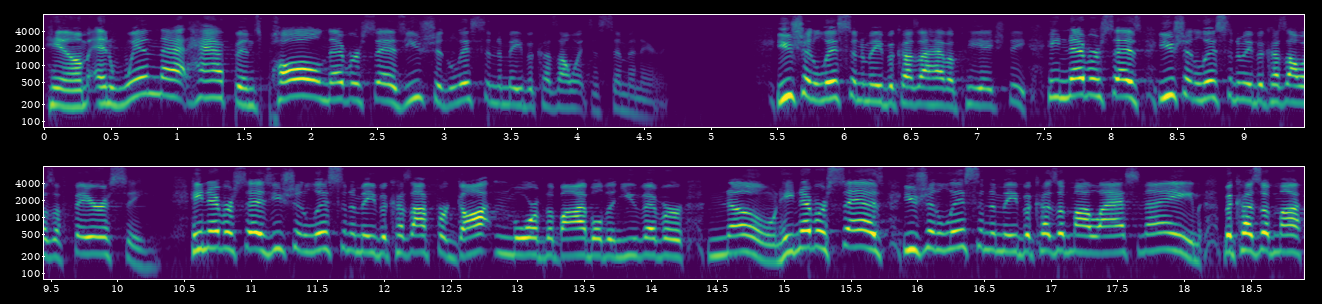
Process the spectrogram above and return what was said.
him. And when that happens, Paul never says, You should listen to me because I went to seminary. You should listen to me because I have a PhD. He never says, You should listen to me because I was a Pharisee. He never says, You should listen to me because I've forgotten more of the Bible than you've ever known. He never says, You should listen to me because of my last name, because of my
